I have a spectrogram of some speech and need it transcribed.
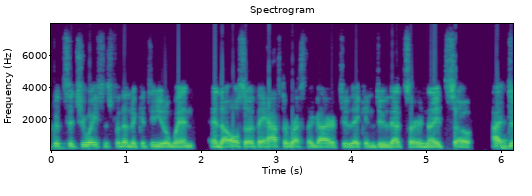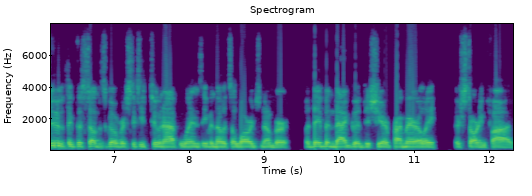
good situations for them to continue to win. And uh, also, if they have to rest a guy or two, they can do that certain nights. So I do think the Celtics go over 62 and a half wins, even though it's a large number. But they've been that good this year, primarily their starting five.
